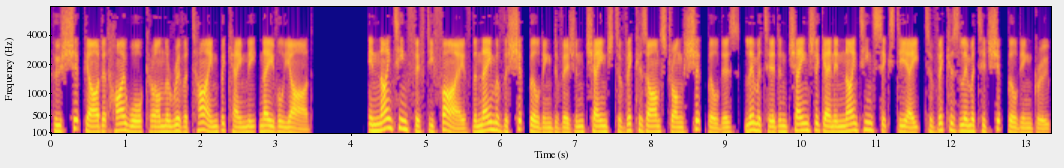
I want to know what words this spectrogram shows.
whose shipyard at High Walker on the River Tyne became the Naval Yard. In 1955 the name of the shipbuilding division changed to Vickers Armstrong Shipbuilders, Limited and changed again in 1968 to Vickers Limited Shipbuilding Group.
